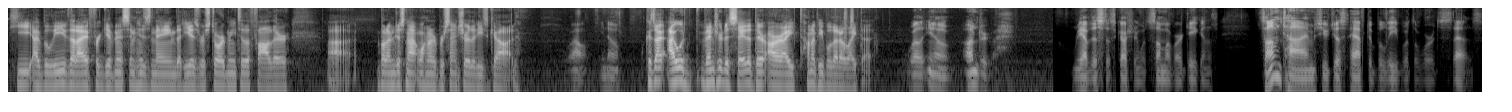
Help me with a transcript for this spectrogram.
He, I believe that I have forgiveness in His name, that He has restored me to the Father, uh, but I'm just not 100% sure that He's God." Wow. You know, Because I, I would venture to say that there are a ton of people that are like that. well, you know, under we have this discussion with some of our deacons. Sometimes you just have to believe what the word says.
